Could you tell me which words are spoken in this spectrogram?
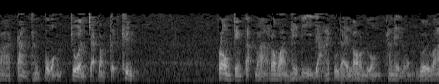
ว่าการทั้งปวงจวนจะบังเกิดขึ้น พระองค์จึงตรัสว่าระวังให้ดีอย่าให้ผู้ใดล่อลวงท่านให้หลงด้วยว่า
